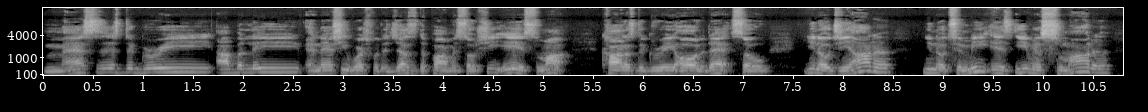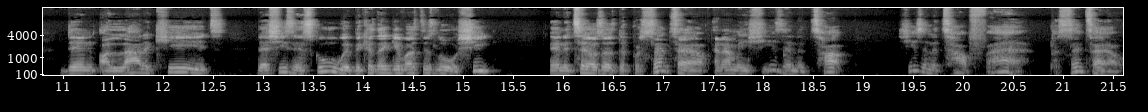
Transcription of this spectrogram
master's degree, I believe, and then she works for the Justice Department. So she is smart college degree, all of that. So, you know, Gianna, you know, to me is even smarter than a lot of kids that she's in school with because they give us this little sheet and it tells us the percentile. And I mean, she's in the top, she's in the top five percentile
